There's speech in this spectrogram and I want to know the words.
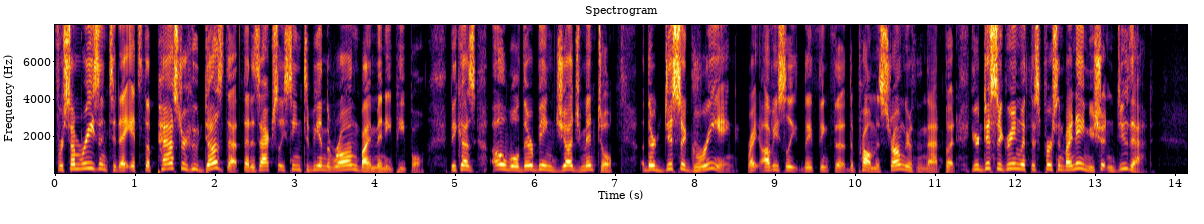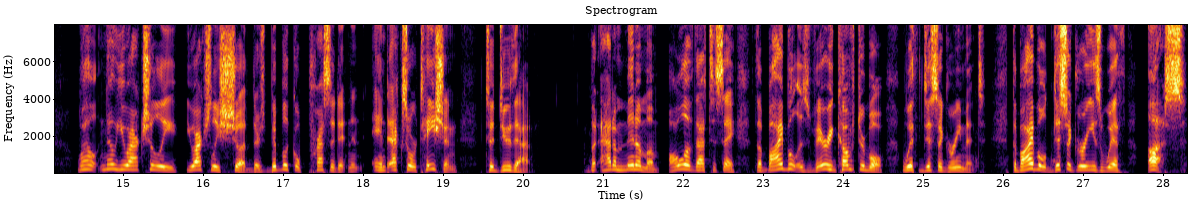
for some reason today, it's the pastor who does that that is actually seen to be in the wrong by many people. Because, oh, well, they're being judgmental. They're disagreeing, right? Obviously, they think the, the problem is stronger than that, but you're disagreeing with this person by name. You shouldn't do that. Well, no, you actually you actually should. There's biblical precedent and, and exhortation to do that. But at a minimum, all of that to say, the Bible is very comfortable with disagreement. The Bible disagrees with us.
